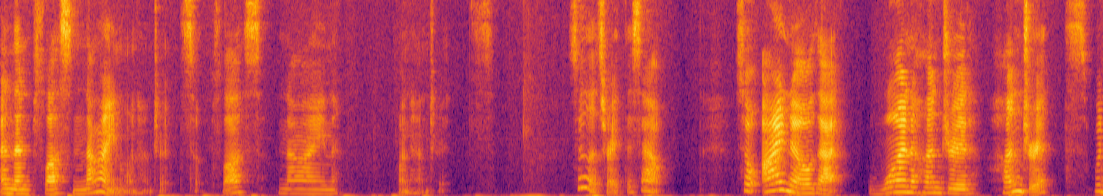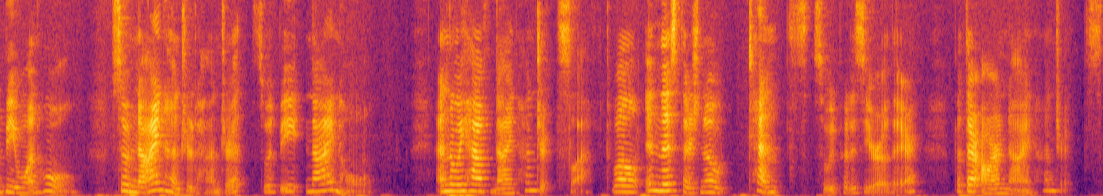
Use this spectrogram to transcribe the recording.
And then plus 9 100ths. So plus 9 100ths. So let's write this out. So I know that 100 hundredths would be 1 whole. So 900 hundredths would be 9 whole. And then we have 9 hundredths left. Well, in this there's no tenths, so we put a 0 there. But there are 9 hundredths.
